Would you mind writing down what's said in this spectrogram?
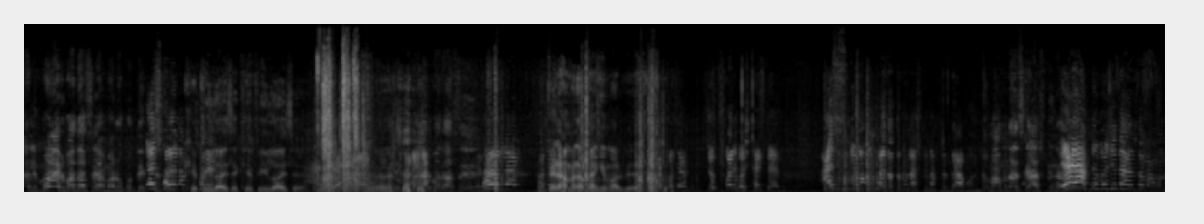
খালি মায়ের বাদ আছে আমার উপর খেপি। লইছে খেপি লইছে। ফেরা মেরা ভাঙি মারবে বসেন, চুপ করে বসে থাকতেন আজকে কি মামুন ভাই যতক্ষণ আসবেন আপনার যা বন্ধু মামুন আজকে আসবি না এই আপনি বসে থাকেন তো মামুন ভাই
